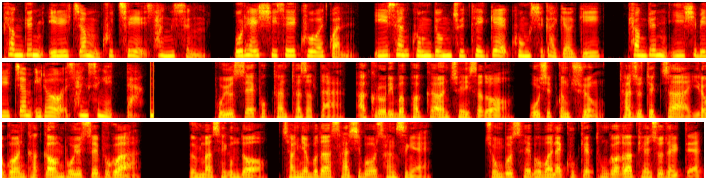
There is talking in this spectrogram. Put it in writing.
평균 1.97 상승 올해 시세 9억 원 이상 공동주택의 공시가격이 평균 21.15 상승했다. 보유세 폭탄 터졌다. 아크로 리버파크 안채 있어도 50건충 다주택자 1억 원 가까운 보유세 부과 음마 세금도 작년보다 45 상승해 종부 세 법안의 국회 통과가 변수될 듯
